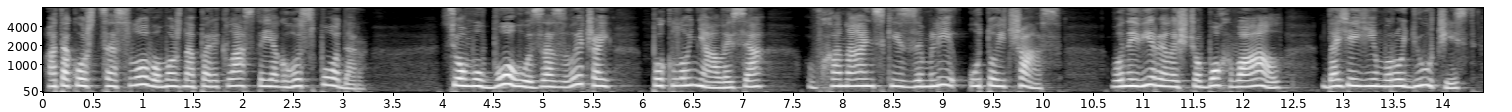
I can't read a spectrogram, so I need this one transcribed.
а також це слово можна перекласти як господар. Цьому Богу зазвичай поклонялися в ханаанській землі у той час. Вони вірили, що Бог Ваал дає їм родючість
